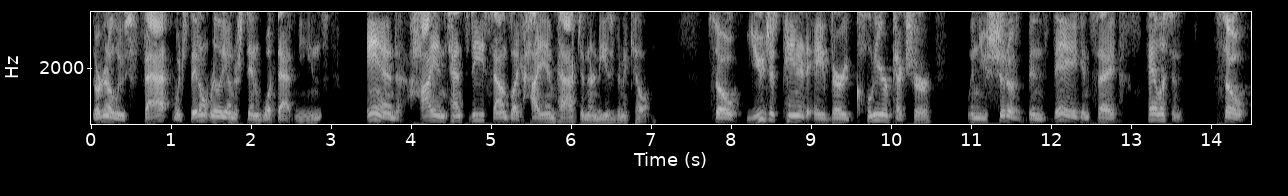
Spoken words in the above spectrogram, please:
they're going to lose fat, which they don't really understand what that means. And high intensity sounds like high impact and their knees are going to kill them. So you just painted a very clear picture when you should have been vague and say, hey, listen, so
